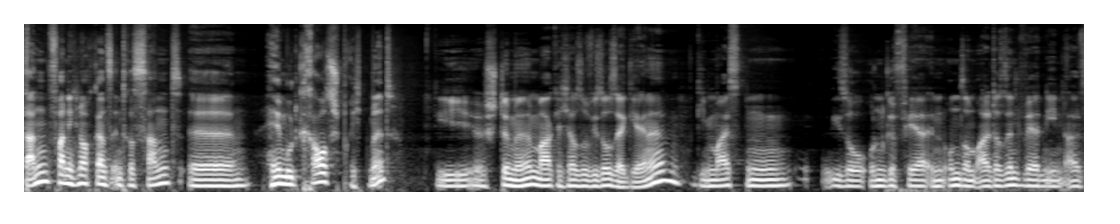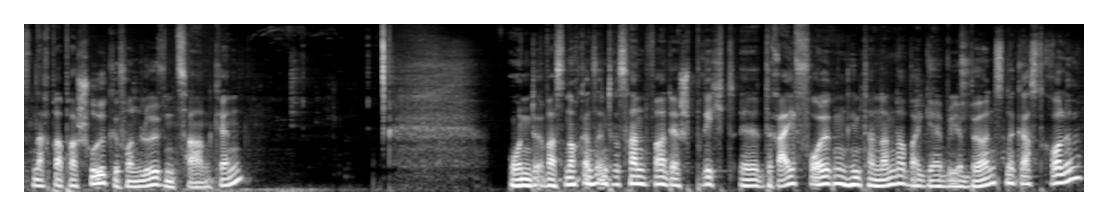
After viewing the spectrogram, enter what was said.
dann fand ich noch ganz interessant, äh, Helmut Kraus spricht mit. Die Stimme mag ich ja sowieso sehr gerne. Die meisten, die so ungefähr in unserem Alter sind, werden ihn als Nachbar Paschulke von Löwenzahn kennen. Und was noch ganz interessant war, der spricht äh, drei Folgen hintereinander bei Gabriel Burns eine Gastrolle.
